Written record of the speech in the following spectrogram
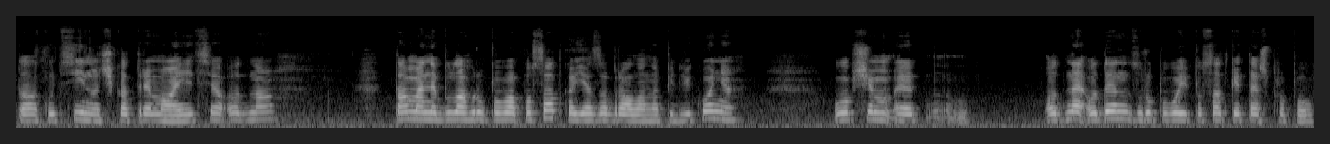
Так, оціночка тримається одна. Там в мене була групова посадка, я забрала на підвіконня. В общем, е, одне, один з групової посадки теж пропав.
